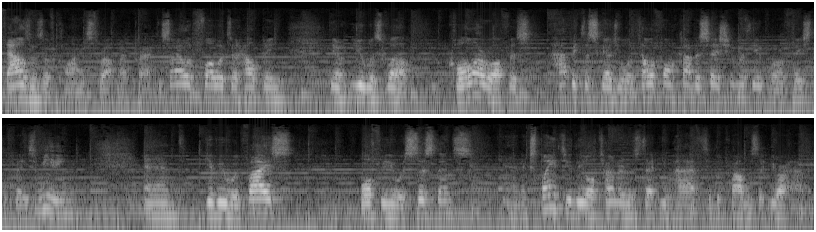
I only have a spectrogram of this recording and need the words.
thousands of clients throughout my practice. And I look forward to helping you, know, you as well. Call our office, happy to schedule a telephone conversation with you or a face-to-face -face meeting and give you advice, offer you assistance, and explain to you the alternatives that you have to the problems that you're having.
